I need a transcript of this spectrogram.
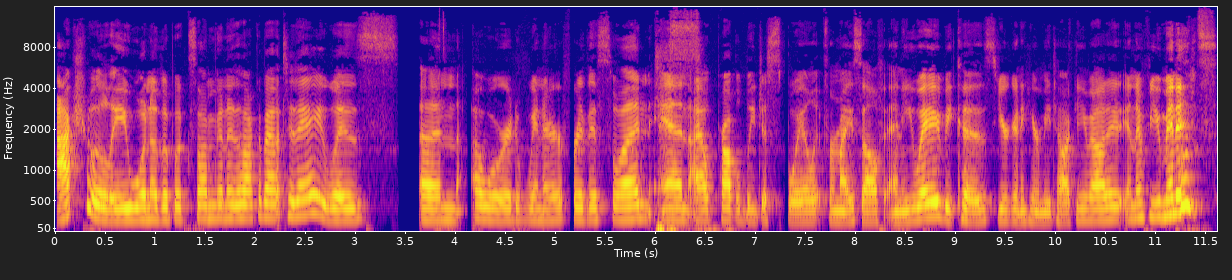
actually, one of the books I'm going to talk about today was an award winner for this one. And I'll probably just spoil it for myself anyway, because you're going to hear me talking about it in a few minutes.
